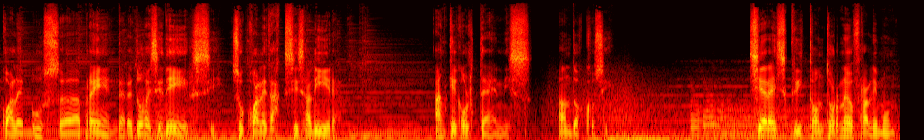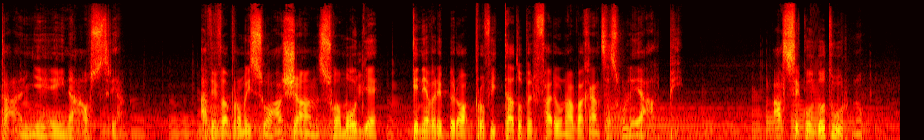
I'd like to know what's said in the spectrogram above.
quale bus prendere, dove sedersi, su quale taxi salire. Anche col tennis andò così si era iscritto a un torneo fra le montagne in Austria. Aveva promesso a Jeanne, sua moglie, che ne avrebbero approfittato per fare una vacanza sulle Alpi. Al secondo turno,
